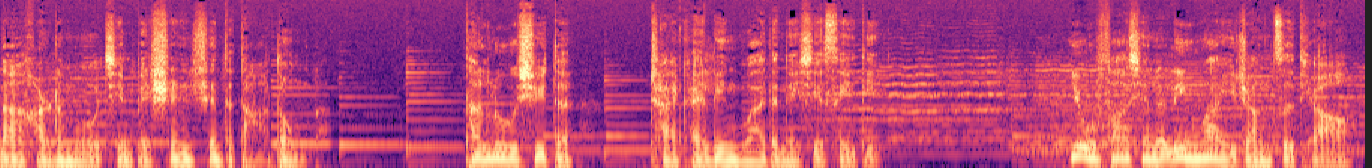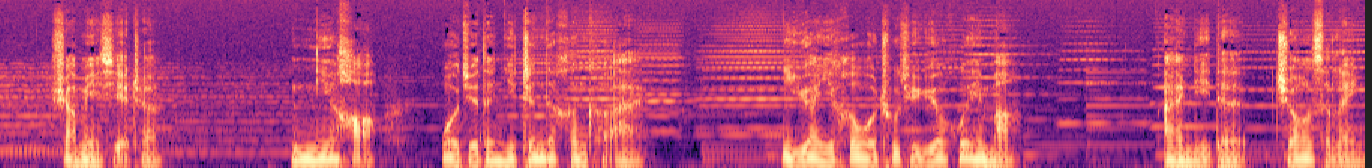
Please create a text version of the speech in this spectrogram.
男孩的母亲被深深的打动了。他陆续的拆开另外的那些 CD，又发现了另外一张字条，上面写着：“你好，我觉得你真的很可爱，你愿意和我出去约会吗？爱你的 Jocelyn。”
